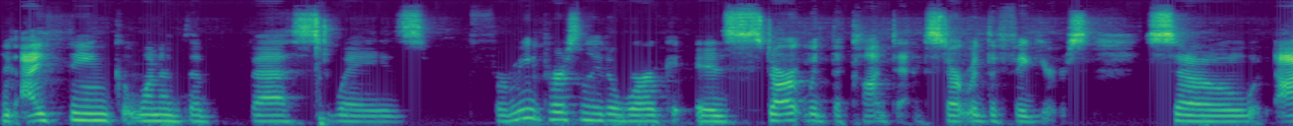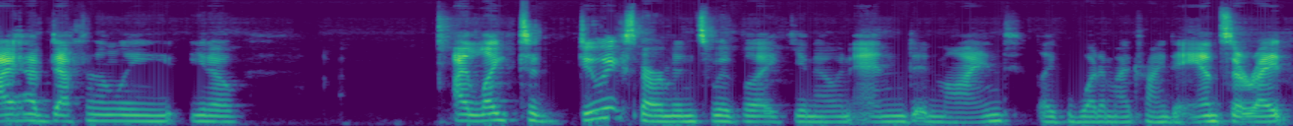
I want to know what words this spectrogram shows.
Like, I think one of the best ways for me personally to work is start with the content, start with the figures. So, I have definitely, you know, I like to do experiments with like, you know, an end in mind. Like, what am I trying to answer, right?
